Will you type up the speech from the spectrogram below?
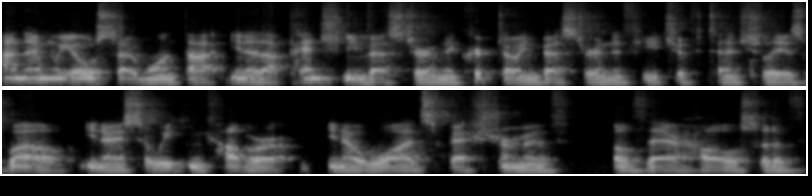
And then we also want that, you know, that pension investor and the crypto investor in the future potentially as well. You know, so we can cover, you know, a wide spectrum of of their whole sort of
